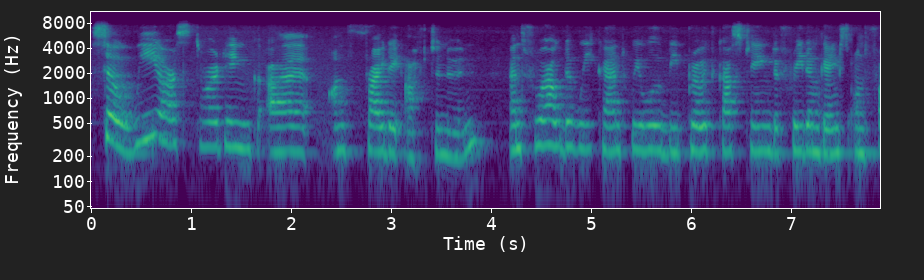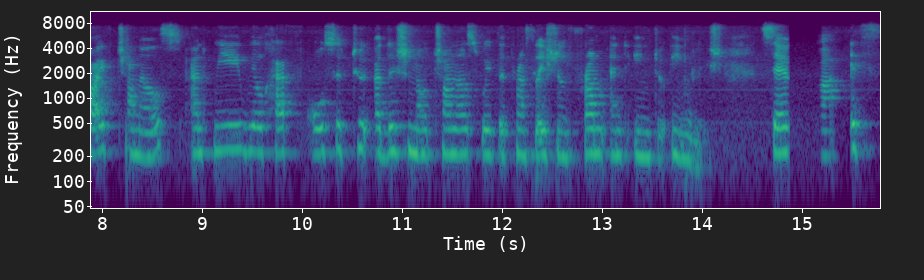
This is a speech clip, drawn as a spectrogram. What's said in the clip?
So, we are starting uh, on Friday afternoon. And throughout the weekend, we will be broadcasting the Freedom Games on five channels, and we will have also two additional channels with the translation from and into English. So uh, it's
